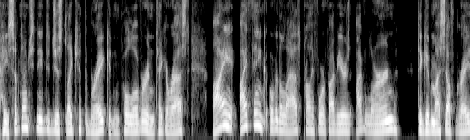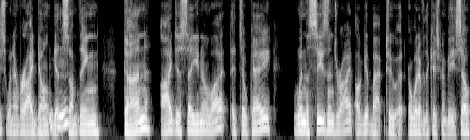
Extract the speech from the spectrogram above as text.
hey, sometimes you need to just like hit the brake and pull over and take a rest. I I think over the last probably four or five years, I've learned to give myself grace whenever I don't get Mhm. something done. I just say, you know what? It's okay. When the season's right, I'll get back to it or whatever the case may be. So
